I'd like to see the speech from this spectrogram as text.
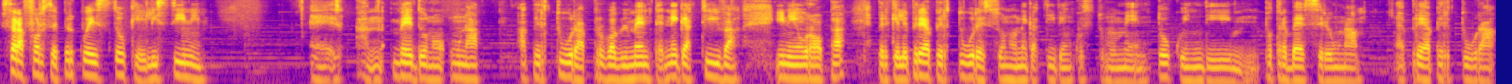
Sarà forse per questo che i listini eh, vedono una apertura probabilmente negativa in Europa perché le preaperture sono negative in questo momento, quindi potrebbe essere una preapertura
